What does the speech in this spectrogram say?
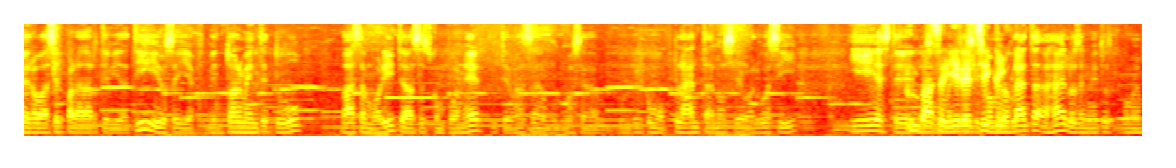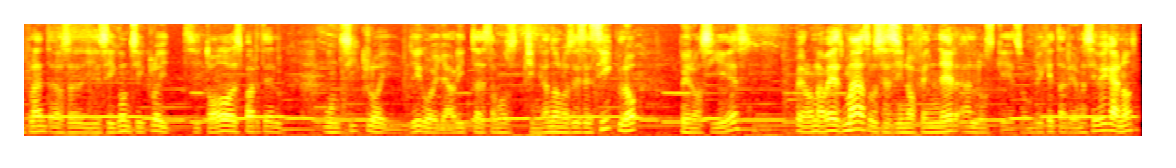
pero va a ser para darte vida a ti, o sea, y eventualmente tú vas a morir, te vas a descomponer y te vas a, o sea, volver como planta, no sé, o algo así. Y este va a seguir el ciclo. Planta, ajá, los elementos que comen planta, o sea, y sigue un ciclo y si todo es parte de un ciclo y digo, ya ahorita estamos chingándonos ese ciclo, pero así es. Pero una vez más, o sea, sin ofender a los que son vegetarianos y veganos,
